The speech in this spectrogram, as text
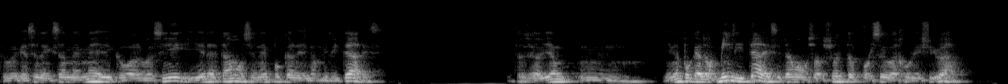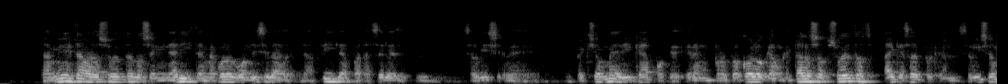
tuve que hacer el examen médico o algo así, y era, estábamos en época de los militares. Entonces había y en época de los militares estábamos absueltos por Seba Shivá. También estaban absueltos los seminaristas. Me acuerdo cuando hice la, fila para hacer el, servicio de inspección médica, porque era un protocolo que aunque están los absueltos, hay que hacer el servicio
